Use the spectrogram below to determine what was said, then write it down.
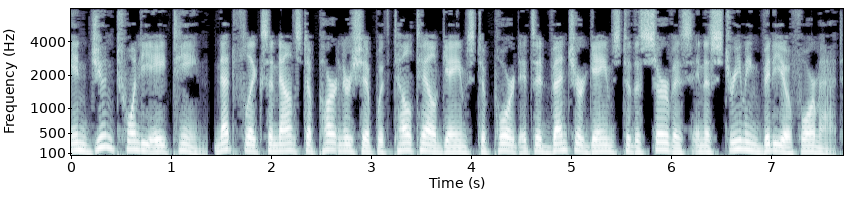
In June 2018, Netflix announced a partnership with Telltale Games to port its adventure games to the service in a streaming video format.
